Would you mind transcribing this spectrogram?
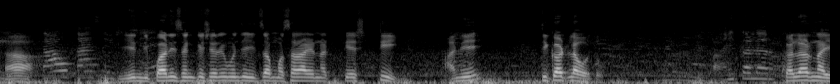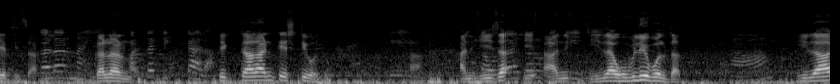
हा. हो? निपाणी संकेश्वरी म्हणजे हिचा मसाला आहे ना टेस्टी आणि तिखटला होतो कलर नाही आहे तिचा कलर नाही तिखटाला आणि टेस्टी होतो. हा. आणि रुपये आणि. हिला हुबली बोलतात हा. हिला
